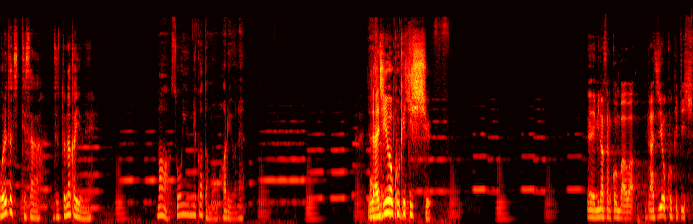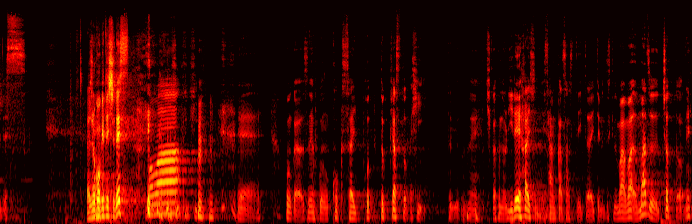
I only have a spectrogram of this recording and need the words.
俺たちってさずっと仲いいよね。まあそういう見方もあるよね。ラジオコケティッシュ。えー皆さんこんばんは。ラジオコケティッシュです、ラジオコケティッシュです。こんばんは。えー今回はですねこの国際ポッドキャストの日というのね企画のリレー配信に参加させていただいてるんですけど、まあ、まあまずちょっとね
